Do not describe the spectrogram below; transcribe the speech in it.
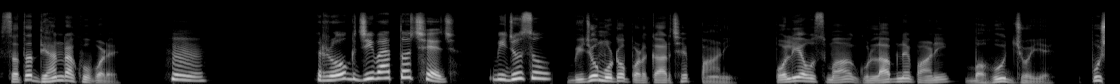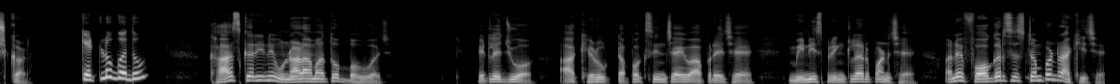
સતત ધ્યાન રાખવું પડે. હમ. રોગ જીવાત તો છે જ. બીજું શું? બીજો મોટો પડકાર છે પાણી. પોલીહાઉસમાં ગુલાબને પાણી બહુ જ જોઈએ. પુષ્કળ. કેટલું બધું? ખાસ કરીને ઉનાળામાં તો બહુ જ. એટલે જુઓ આ ખેડૂત ટપક સિંચાઈ વાપરે છે મિની સ્પ્રિંકલર પણ છે અને ફોગર સિસ્ટમ પણ રાખી છે.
